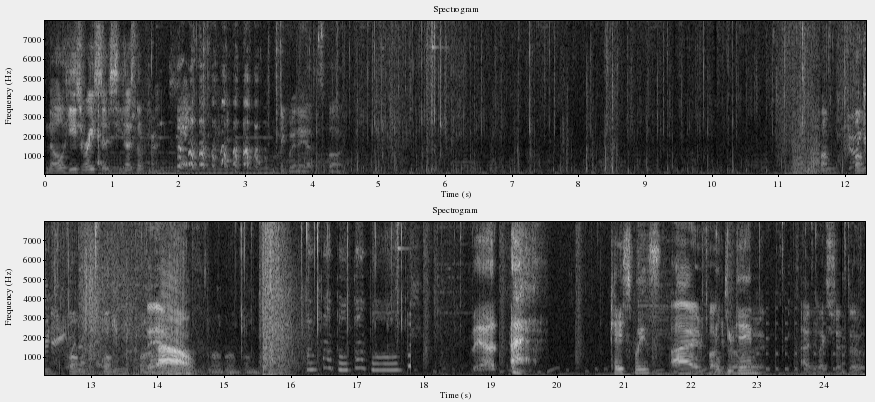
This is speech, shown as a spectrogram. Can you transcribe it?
No, he's racist. He has no friends. Big grenade at the spawn. Bum, bum, bum, bum, bum. Ow. Bum. Case, please. I fucking Thank you, game. it. I did like shit though.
